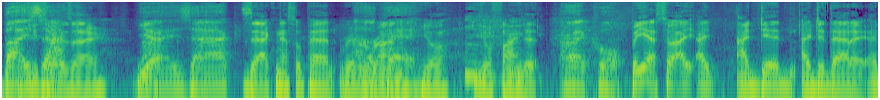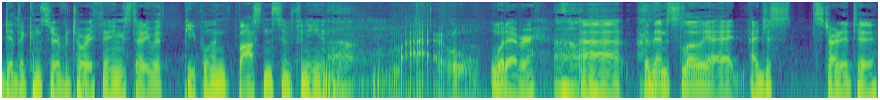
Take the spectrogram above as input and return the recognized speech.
By you so Yeah, Zach. Zach Nesselpet, River Okay. Run. You'll you'll find it. All right. Cool. But yeah, so I, I, I did I did that. I, I did the conservatory thing, study with people in Boston Symphony and uh, whatever. uh but then slowly, I I just started to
